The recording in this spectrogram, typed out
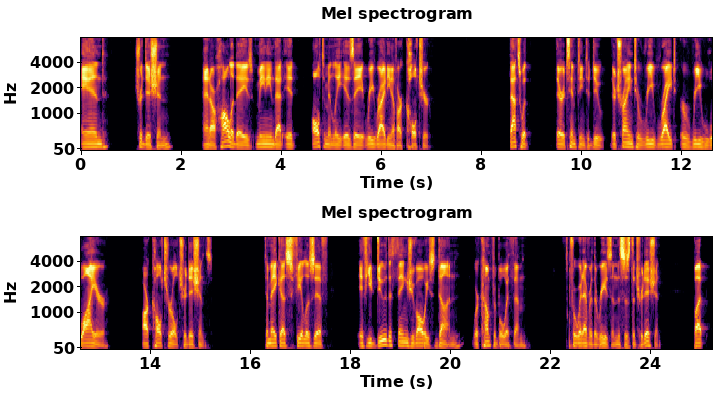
and tradition and our holidays, meaning that it ultimately is a rewriting of our culture. That's what they're attempting to do. They're trying to rewrite or rewire our cultural traditions to make us feel as if if you do the things you've always done, we're comfortable with them for whatever the reason. This is the tradition. But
